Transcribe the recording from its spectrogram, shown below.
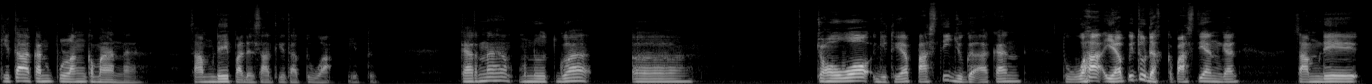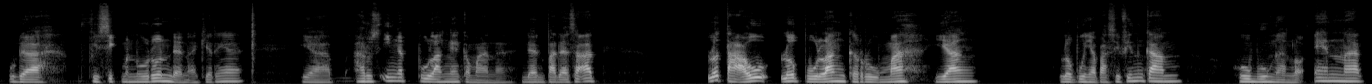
kita akan pulang ke mana someday pada saat kita tua gitu. Karena menurut gua eh, cowok gitu ya pasti juga akan tua. Ya itu udah kepastian kan. Someday udah fisik menurun dan akhirnya ya harus ingat pulangnya ke mana. Dan pada saat lo tahu lo pulang ke rumah yang lo punya passive income hubungan lo enak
